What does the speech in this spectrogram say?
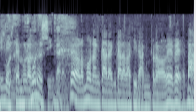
Ni Mona, estem Mona- Mona sí, encara. Sí, la Mona encara encara va tirant, però bé, bé, va,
